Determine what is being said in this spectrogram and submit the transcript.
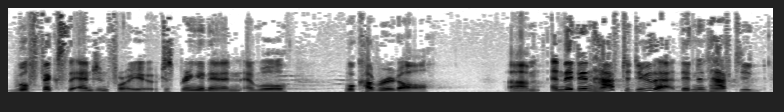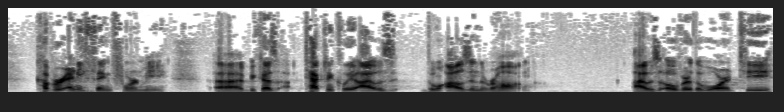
we'll fix the engine for you. Just bring it in, and we'll we'll cover it all. Um, and they didn't have to do that. They didn't have to cover anything for me. Uh, because technically I was the, I was in the wrong. I was over the warranty,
